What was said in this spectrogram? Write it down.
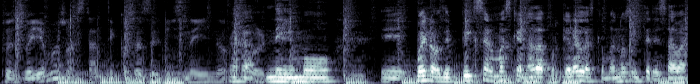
pues veíamos bastante cosas de Disney, ¿no? Ajá, Nemo, eh, bueno, de Pixar más que nada, porque eran las que más nos interesaban,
